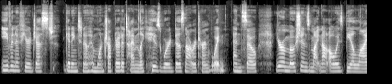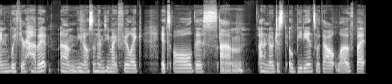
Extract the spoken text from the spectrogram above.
even if you're just getting to know Him one chapter at a time, like His word does not return void. And so your emotions might not always be aligned with your habit. Um, you know, sometimes you might feel like it's all this, um, I don't know, just obedience without love. But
